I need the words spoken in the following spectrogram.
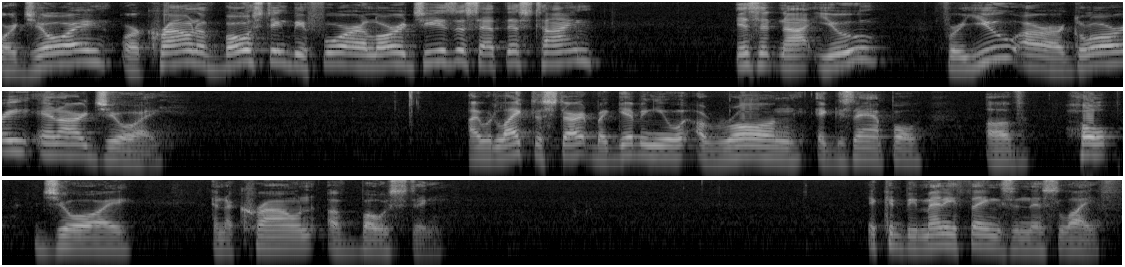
or joy, or crown of boasting before our Lord Jesus at this time? Is it not you? For you are our glory and our joy. I would like to start by giving you a wrong example of hope, joy, and a crown of boasting. It can be many things in this life,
